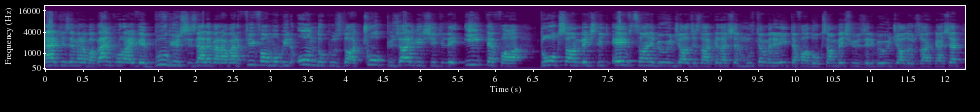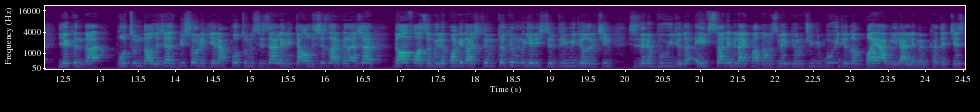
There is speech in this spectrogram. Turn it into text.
Herkese merhaba ben Koray ve bugün sizlerle beraber FIFA Mobil 19'da çok güzel bir şekilde ilk defa 95'lik efsane bir oyuncu alacağız arkadaşlar. Muhtemelen ilk defa 95 ve üzeri bir oyuncu alıyoruz arkadaşlar. Yakında potum da alacağız. Bir sonraki gelen potumu sizlerle birlikte alacağız arkadaşlar. Daha fazla böyle paket açtığım, takım mı geliştirdiğim videolar için sizlere bu videoda efsane bir like patlaması bekliyorum. Çünkü bu videoda baya bir ilerlememi kat edeceğiz.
